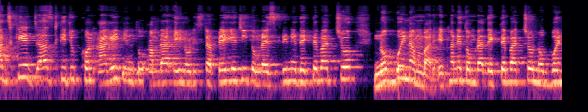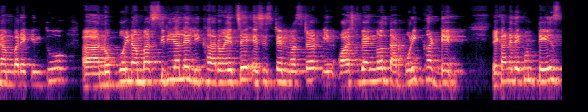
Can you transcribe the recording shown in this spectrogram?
আজকে জাস্ট কিছুক্ষণ আগেই কিন্তু আমরা এই নোটিশটা পেয়ে গেছি। তোমরা স্ক্রিনে দেখতে পাচ্ছ, নব্বই নাম্বার এখানে তোমরা দেখতে পাচ্ছ, নব্বই নাম্বারে কিন্তু নব্বই নাম্বার সিরিয়ালে লেখা রয়েছে assistant master in West Bengal তার পরীক্ষার ডেট এখানে দেখুন টেস্ট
